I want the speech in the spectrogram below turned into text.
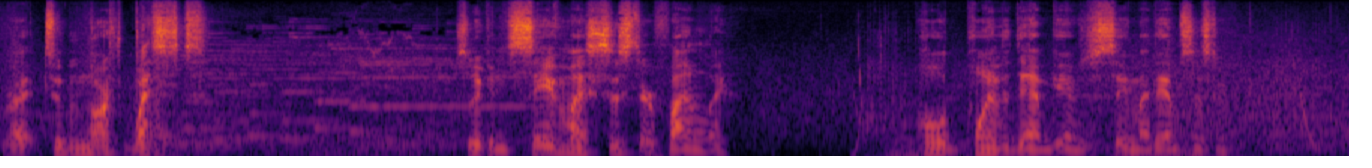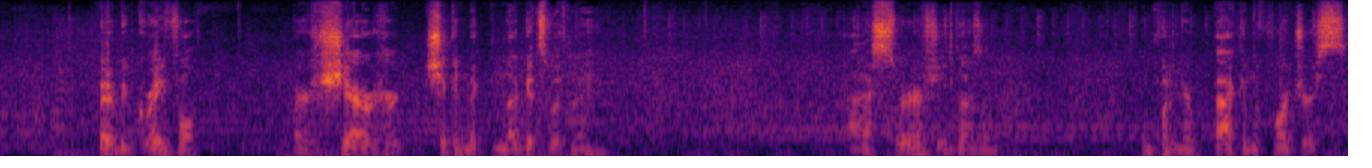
Right, to the northwest. So we can save my sister, finally. Whole point of the damn game is just save my damn sister. Better be grateful. Better share her chicken McNuggets with me. And I swear if she doesn't, I'm putting her back in the fortress.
